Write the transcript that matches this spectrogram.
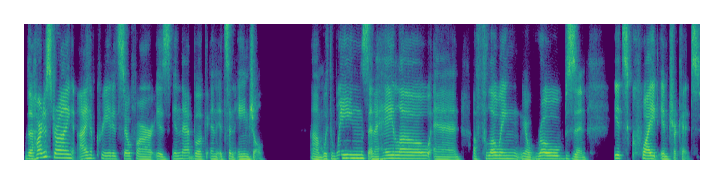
The hardest drawing I have created so far is in that book, and it's an angel um, with wings and a halo and a flowing, you know, robes, and it's quite intricate.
